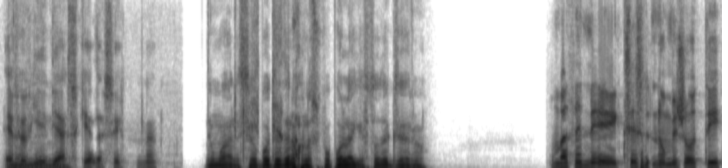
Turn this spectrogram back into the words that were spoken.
Έφευγε ναι, η ναι. διασκέδαση. Ναι. Δεν μου άρεσε. Οπότε δεν έχω να σου πω πολλά γι' αυτό, δεν ξέρω. Μα δεν είναι, ξέρεις, νομίζω ότι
